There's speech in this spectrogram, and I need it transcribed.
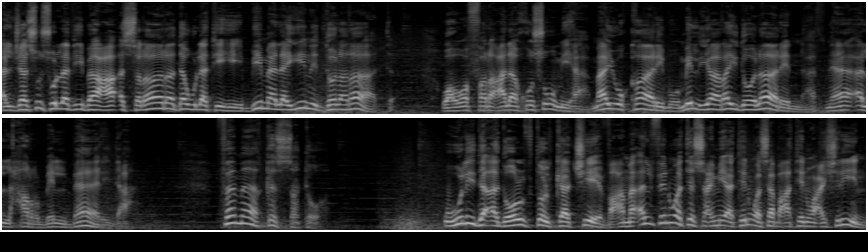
الجاسوس الذي باع أسرار دولته بملايين الدولارات. ووفر على خصومها ما يقارب ملياري دولار أثناء الحرب الباردة فما قصته؟ ولد أدولف تولكاتشيف عام 1927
